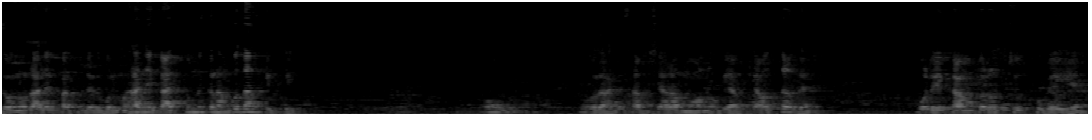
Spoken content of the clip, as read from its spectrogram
दोनों राजा के पास पहुँचे तो बोले, महाराज, ये गाय तो तुमने कल हमको दान की थी। ओ तो राजा साहब बेचारा मौन हो गया। क्या उत्तर दें? बोले, एक काम करो, चुप हो गई है।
